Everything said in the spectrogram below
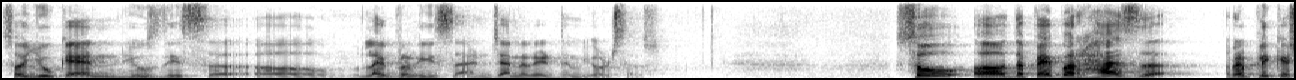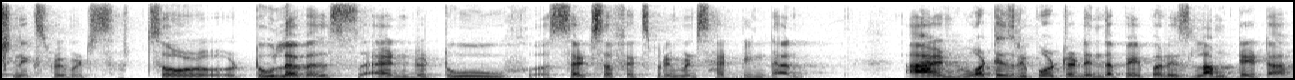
So, you can use these uh, uh, libraries and generate them yourself. So, uh, the paper has uh, replication experiments. So, two levels and two uh, sets of experiments had been done and what is reported in the paper is lumped data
